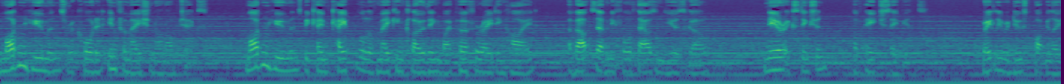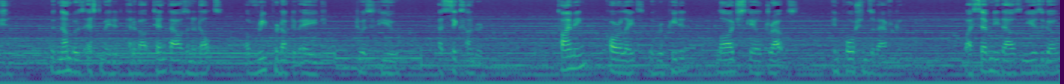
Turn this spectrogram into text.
modern humans recorded information on objects. Modern humans became capable of making clothing by perforating hide about 74,000 years ago, near extinction of H. sapiens. Greatly reduced population, with numbers estimated at about 10,000 adults of reproductive age to as few as 600. Timing correlates with repeated large scale droughts in portions of Africa. By 70,000 years ago,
